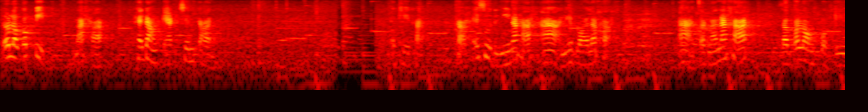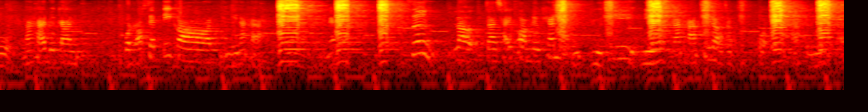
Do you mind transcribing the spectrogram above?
แล้วเราก็ปิดนะคะ ให้ดังแก๊กเช่นกันโอเคค่ะค่ะให้สุดอย่างนี้นะคะอ่าเรียบร้อยแล้วค่ะอ่าจากนั้นนะคะ เราก็ลองกดดูนะคะ โดยการกดล็อกเซฟตี้ก่อนอย่างนี้นะคะ ซึ่งเราจะใช้ความเร็วแค่ไหนอยู่ที่นิ้นะคะ ที่เราจะกดนะคะตรงนี้คะ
